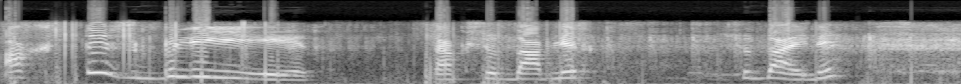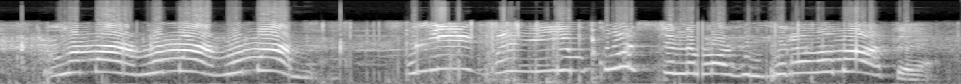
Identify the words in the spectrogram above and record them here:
Ах ти ж, блін. Так, сюди, блін. Сюди йди. Ламаємо, ламаємо, ламаємо. Блін, ми їм кості не можемо переламати.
